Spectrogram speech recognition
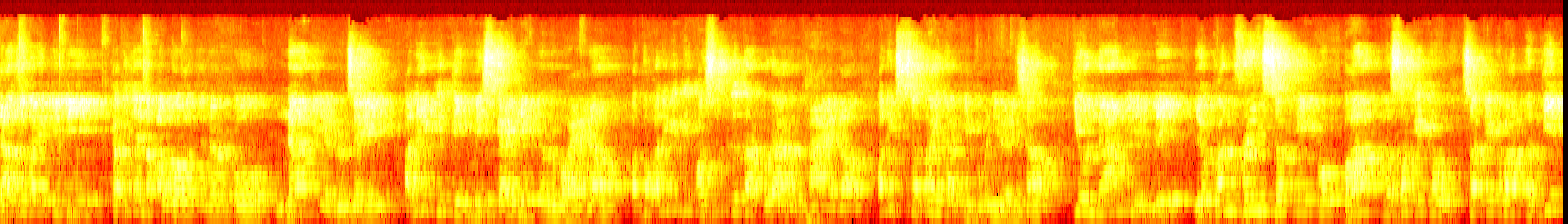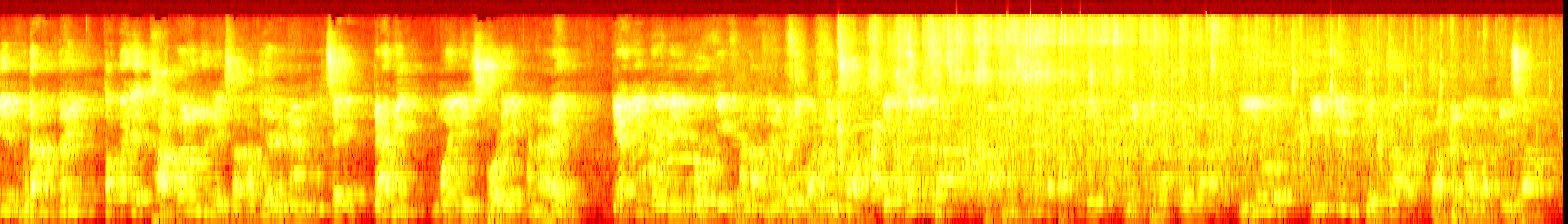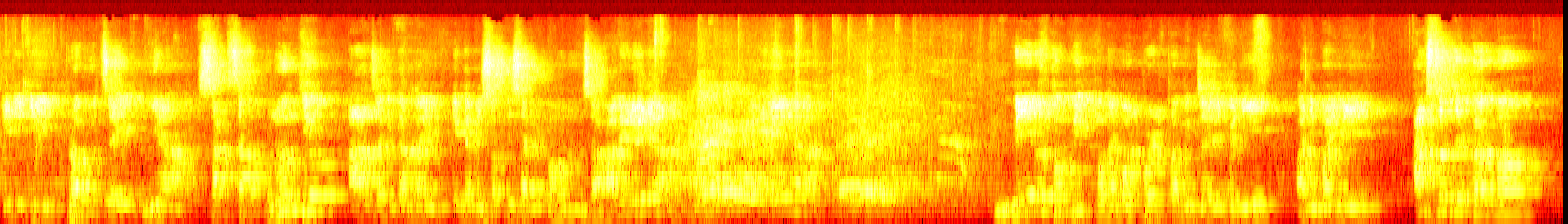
दाजुभाइ दिदी कतिजना अगुवाजनहरूको नानीहरू चाहिँ अलिकति मिसगाइडेडहरू भएर अथवा अलिकति अशुद्धता कुराहरू खाएर अलिक सताइराखेको पनि रहेछ त्यो नानीहरूले यो कन्फरेन्स सकेको बादमा सकेको सकेको बादमा तिन दिन हुँदा हुँदै तपाईँले थाहा पाउनु रहेछ कतिजना नानीहरू चाहिँ ड्याडी मैले छोडेँ खाना है ड्याडी मैले रोकेँ खाना भनेर पनि भनिन्छ एकदम होला यो तिन दिनभित्र घटना घट्नेछ किनकि प्रभु चाहिँ यहाँ साक्षात् हुनुहुन्थ्यो आज एकदमै एकदमै शक्तिशाली रूपमा हुनुहुन्छ मेरो टपिक मलाई मनपर्ने टपिक जहिले पनि अनि मैले आश्चर्य कर्म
